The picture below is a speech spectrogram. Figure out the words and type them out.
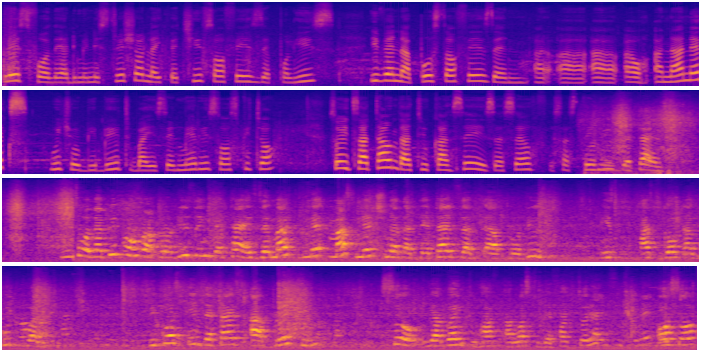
place for the administration like the chief's office, the police, even a post office and a, a, a, an annex which will be built by St. Mary's Hospital. So it's a town that you can say is a self-sustaining. the tiles. So the people who are producing the tiles, they must, must make sure that the tiles that are produced is, has got a good quality. Because if the tiles are breaking, so you are going to have a loss to the factory, also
